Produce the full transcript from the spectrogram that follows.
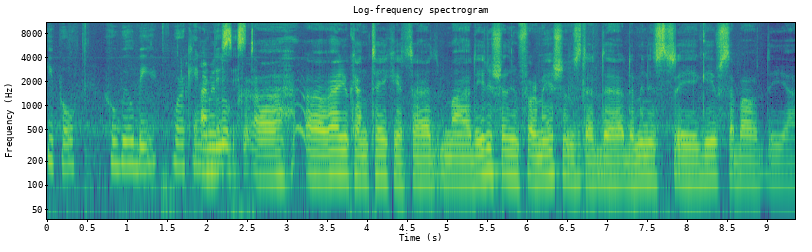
people who will be working I mean, in this look, system. uh, uh, where you can take it. Uh, my, the initial informations that the, the ministry gives about the uh,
